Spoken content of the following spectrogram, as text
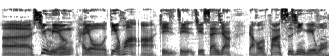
呃姓名还有电话啊，这这这三项，然后发私信给我。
